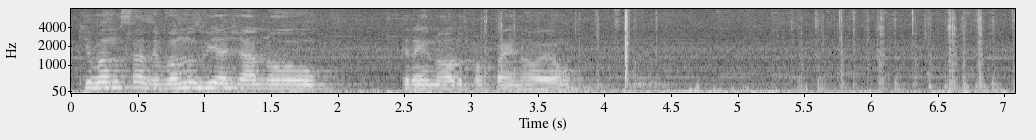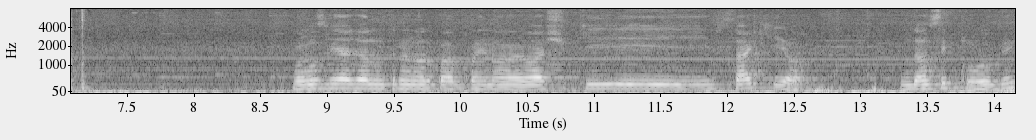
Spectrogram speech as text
O que vamos fazer? Vamos viajar no trenó do Papai Noel. Vamos viajar no trenó do Papai Noel. Eu acho que está aqui, ó. Um Dance Club.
